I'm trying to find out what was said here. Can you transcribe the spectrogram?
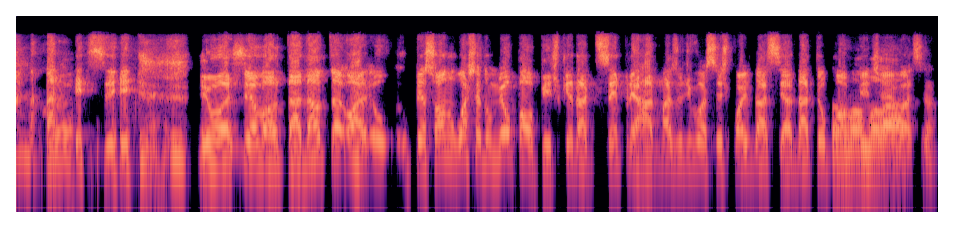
Aí sim. E você, Valtar? Dá o, Olha, o, pessoal não gosta do meu palpite, porque dá sempre errado, mas o de vocês pode dar certo. Dá teu então, palpite aí, Marcelo.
